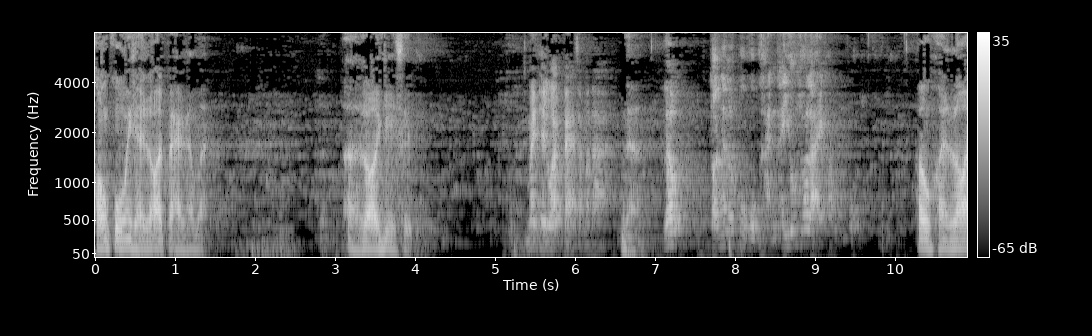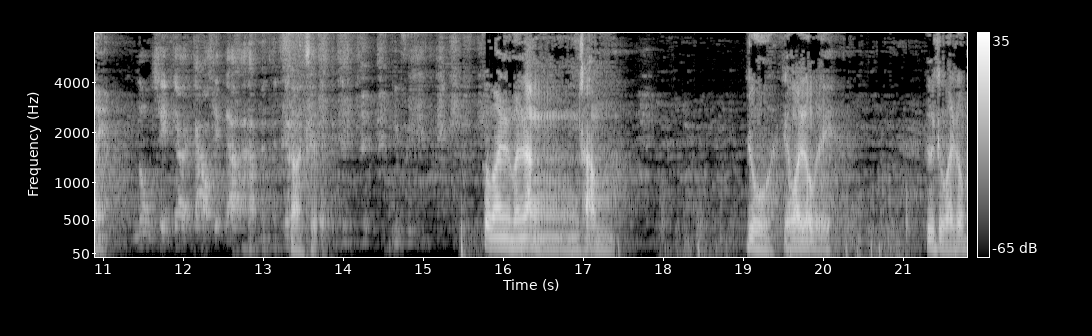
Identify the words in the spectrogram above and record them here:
ของกูไม่ใช่ร้อยแปดนะมัน ร้อยยี่สิบไม่ใช่ร้อยแปดธรรมดานะแล้วตอนนั้นหลวงปู่ขุนขันอายุเท่าไหร่ครับหลวงปู่เขาคันร้อยลูกศิษย์ก็เก้าสิบแล้วครับก็สิบก็มันมานั่งทำอยู่จังหวัดลบบุรีอยู่จังหวัดลบ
